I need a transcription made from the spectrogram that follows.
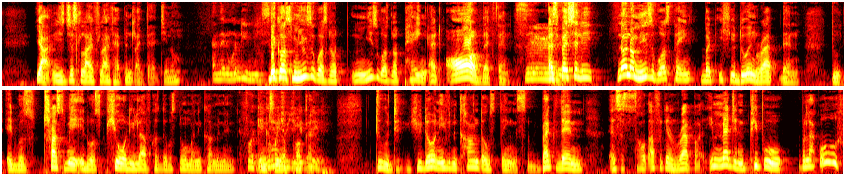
yeah, it's just life. Life happened like that, you know. And then when do you meet? Because music was not music was not paying at all back then. Serious? Especially no no music was paying, but if you're doing rap then dude, it was trust me, it was purely love because there was no money coming in For gig, into how much your you pocket. get paid? Dude, you don't even count those things. Back then, as a South African rapper, imagine people were like, "Oh,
